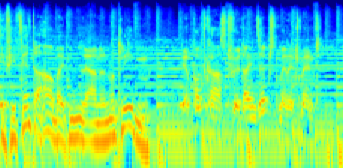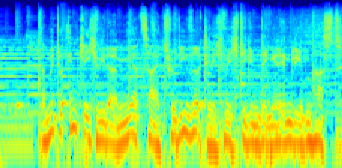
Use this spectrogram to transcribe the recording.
Effizienter arbeiten, lernen und leben. Der Podcast für dein Selbstmanagement. Damit du endlich wieder mehr Zeit für die wirklich wichtigen Dinge im Leben hast.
